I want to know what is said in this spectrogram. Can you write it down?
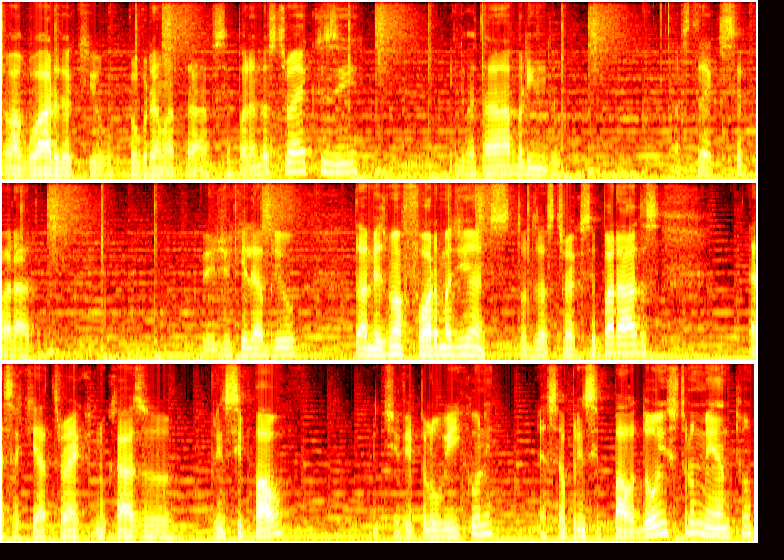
eu aguardo aqui o programa tá separando as tracks e ele vai estar tá abrindo as tracks separadas. Veja que ele abriu da mesma forma de antes, todas as tracks separadas. Essa aqui é a track, no caso, principal. A gente vê pelo ícone. Essa é o principal do instrumento.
